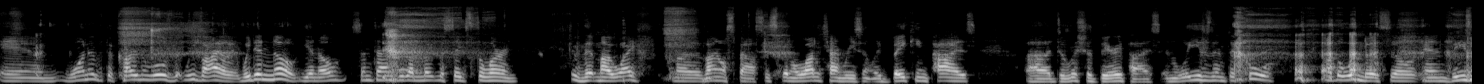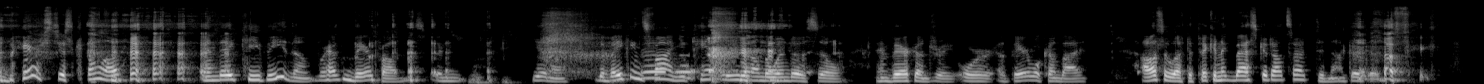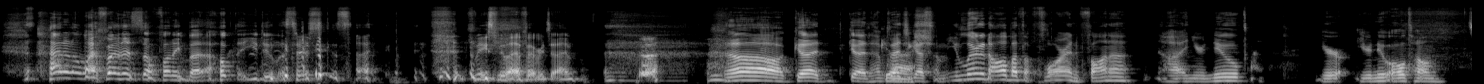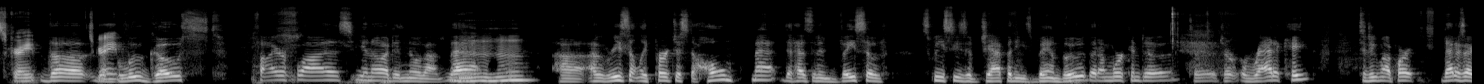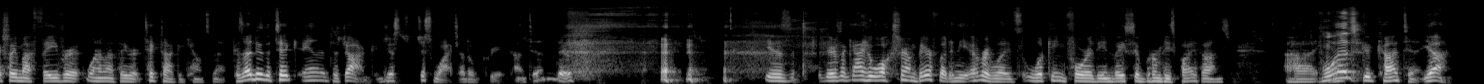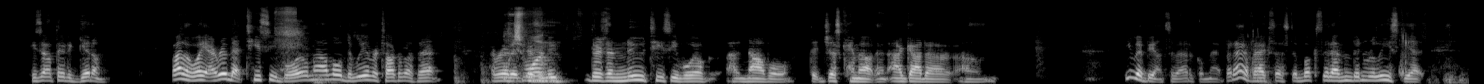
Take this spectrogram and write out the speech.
And one of the cardinal rules that we violate, we didn't know. You know, sometimes you got to make mistakes to learn. That my wife, my vinyl spouse, has spent a lot of time recently baking pies uh, delicious berry pies and leaves them to cool on the windowsill. And these bears just come up and they keep eating them. We're having bear problems. And, you know, the baking's fine. You can't leave it on the windowsill in bear country or a bear will come by. I also left a picnic basket outside. Did not go good. I don't know why I find that so funny, but I hope that you do, listeners, because it makes me laugh every time. Oh, good, good. I'm Gosh. glad you got some. You learned it all about the flora and fauna uh, in your new, your your new old home. It's great. The, it's great. the blue ghost fireflies. You know, I didn't know about that. Mm-hmm. Uh, I recently purchased a home Matt that has an invasive species of Japanese bamboo that I'm working to to, to eradicate to do my part. That is actually my favorite, one of my favorite TikTok accounts, Matt, because I do the tick and the TikTok. Just just watch. I don't create content there. is there's a guy who walks around barefoot in the Everglades looking for the invasive Burmese pythons. Uh, what? Good content. Yeah. He's out there to get them. By the way, I read that T.C. Boyle novel. Did we ever talk about that? I read Which it. There's one? A new, there's a new T.C. Boyle uh, novel that just came out, and I got a. Um, you may be on sabbatical, Matt, but I have access to books that haven't been released yet.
